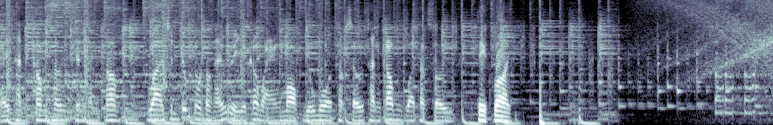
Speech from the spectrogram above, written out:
để thành công hơn trên ngành tôm. Và xin chúc cho toàn thể quý vị và các bạn một vụ mùa thật sự thành công và thật sự tuyệt vời. Bye.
